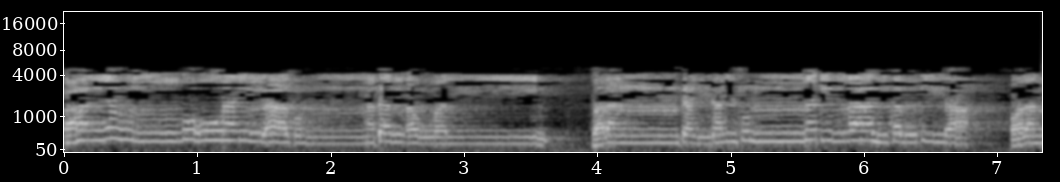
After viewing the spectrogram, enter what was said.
فهل ينظرون إلا سنة الأولين؟ فلن تجد لسنة الله تبديلا ولن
